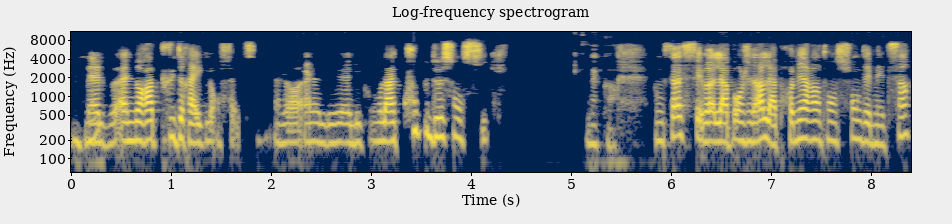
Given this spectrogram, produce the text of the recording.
mais mhm. elle, elle n'aura plus de règles en fait. Alors elle, elle, on la coupe de son cycle. D'accord. Donc ça, c'est en général la première intention des médecins.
